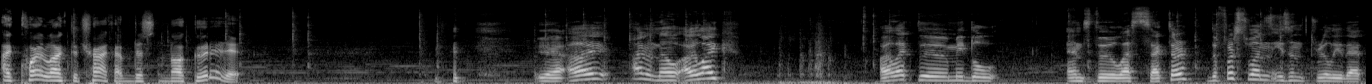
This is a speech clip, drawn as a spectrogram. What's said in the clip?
I quite like the track, I'm just not good at it. Yeah, I I don't know. I like I like the middle and the last sector. The first one isn't really that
